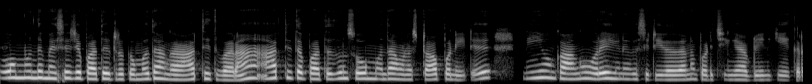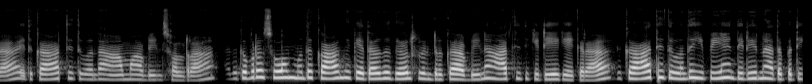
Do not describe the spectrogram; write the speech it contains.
சோம் வந்து மெசேஜை பார்த்துட்டு இருக்கும்போது அங்கே ஆர்த்தித் வரான். ஆர்த்தித்தை பார்த்ததும் சோம் வந்து அவனை ஸ்டாப் பண்ணிவிட்டு நீயும் காங்கும் ஒரே யூனிவர்சிட்டியில் தானே தானே படிச்சீங்க அப்படின்னு கேட்குறா இதுக்கு ஆர்த்தித் வந்து ஆமாம் அப்படின்னு சொல்கிறான் அதுக்கப்புறம் சோம் வந்து காங்குக்கு ஏதாவது கேர்ள் ஃப்ரெண்ட் இருக்கா அப்படின்னு ஆர்த்தித் கிட்டேயே கேட்குறா இதுக்கு ஆர்த்தித் வந்து இப்போ ஏன் திடீர்னு அதை பற்றி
